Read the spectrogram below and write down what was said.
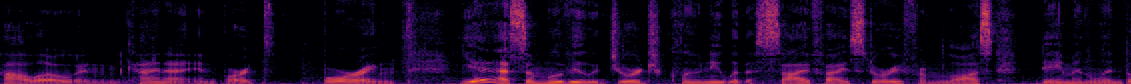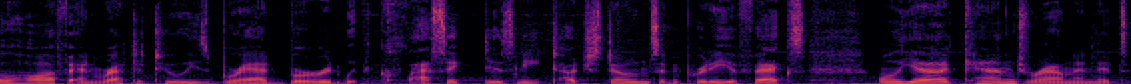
hollow, and kind of in parts boring. Yes, a movie with George Clooney with a sci fi story from Lost, Damon Lindelof, and Ratatouille's Brad Bird with classic Disney touchstones and pretty effects. Well, yeah, it can drown in its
